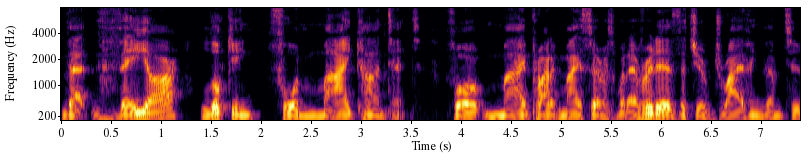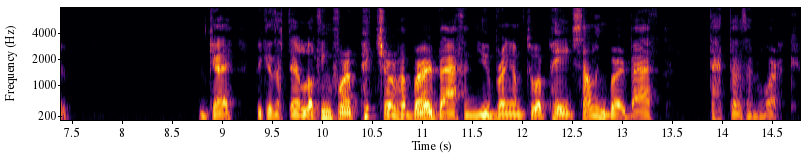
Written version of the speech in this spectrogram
that they are looking for my content, for my product, my service, whatever it is that you're driving them to. Okay? Because if they're looking for a picture of a bird bath and you bring them to a page selling bird bath, that doesn't work.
